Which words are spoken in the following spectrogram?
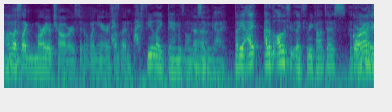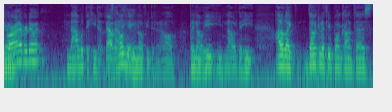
Um, Unless like Mario Chalmers did it one year or something. I feel like Bam is only the Uh-huh. second guy, but yeah, I out of all the three, like three contests, that the Heat Goran, did in, Goran ever do it? not with the Heat at least. I don't even know if he did it at all. But no, he, he not with the Heat. Out of like Duncan the three point contest,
